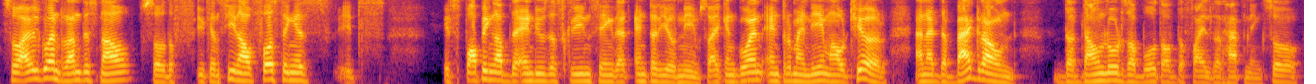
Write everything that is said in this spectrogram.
So I will go and run this now. So the you can see now first thing is it's it's popping up the end user screen saying that enter your name. So I can go and enter my name out here and at the background, the downloads of both of the files are happening. So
